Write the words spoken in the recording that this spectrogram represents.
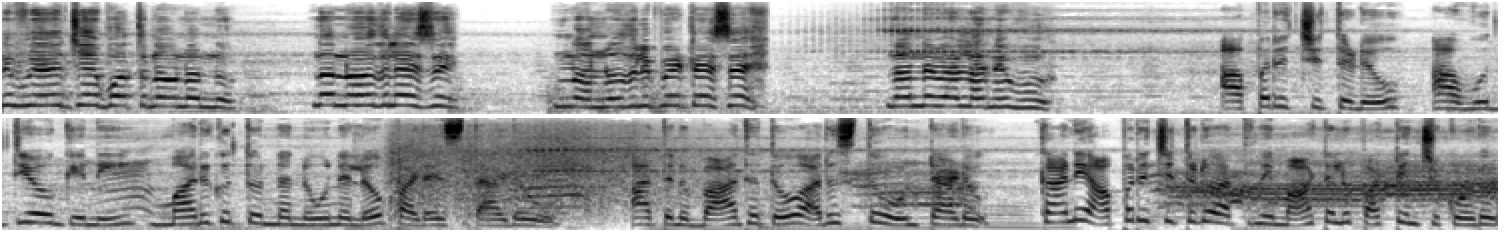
నువ్వేం చేయబోతున్నావు నన్ను? నన్ను వదిలేసి నన్ను వదిలిపెట్టేసే నన్ను వెళ్ళ నువ్వు. అపరిచితుడు ఆ ఉద్యోగిని మరుగుతున్న నూనెలో పడేస్తాడు. అతను బాధతో అరుస్తూ ఉంటాడు. కాని అపరిచితుడు అతని మాటలు పట్టించుకోడు.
